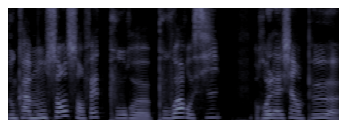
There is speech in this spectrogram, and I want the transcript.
Donc à mon sens, en fait, pour euh, pouvoir aussi relâcher un peu euh,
